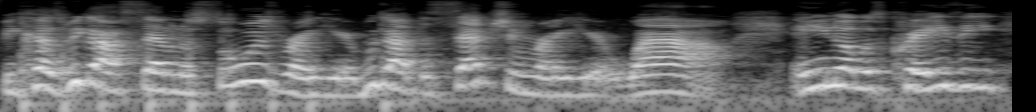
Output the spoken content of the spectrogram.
Because we got seven of swords right here. We got deception right here. Wow. And you know what's crazy?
